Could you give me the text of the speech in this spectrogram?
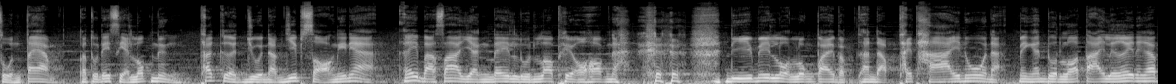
ศูนย์แต้ม ประตูได้เสียลบหนึ่งถ้าเกิดอยู่อันดับ 22 นี้เนี่ย เอ้ยบาซ่ายังได้ลุ้นรอบเพลย์ออฟนะ ดีไม่หล่นลงไปแบบอันดับท้ายๆนู่นอะไม่งั้นโดนล้อตายเลยนะครับ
